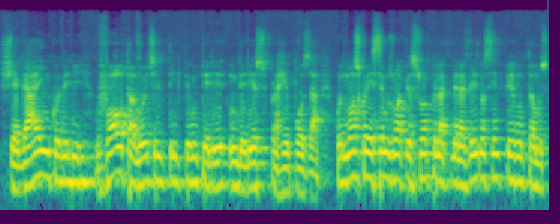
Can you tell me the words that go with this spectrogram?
chegar e quando ele volta à noite, ele tem que ter um endereço para repousar. Quando nós conhecemos uma pessoa pela primeira vez, nós sempre perguntamos:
